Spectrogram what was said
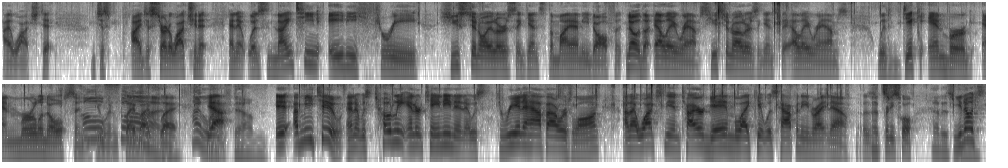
I watched it. Just I just started watching it, and it was 1983 Houston Oilers against the Miami Dolphins. No, the LA Rams. Houston Oilers against the LA Rams with Dick Enberg and Merlin Olsen Oh, doing fun. play-by-play. I like yeah. them. It, uh, me too, and it was totally entertaining, and it was three and a half hours long, and I watched the entire game like it was happening right now. It was That's- pretty cool. that is You know what's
